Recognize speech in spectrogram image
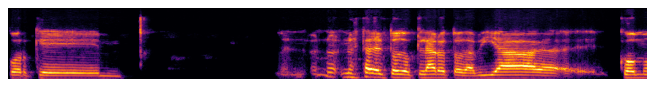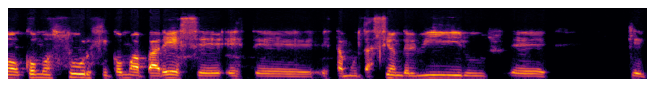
Porque mm, no, está del todo claro todavía eh, cómo, cómo surge, cómo aparece este, esta mutación del virus eh, que,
